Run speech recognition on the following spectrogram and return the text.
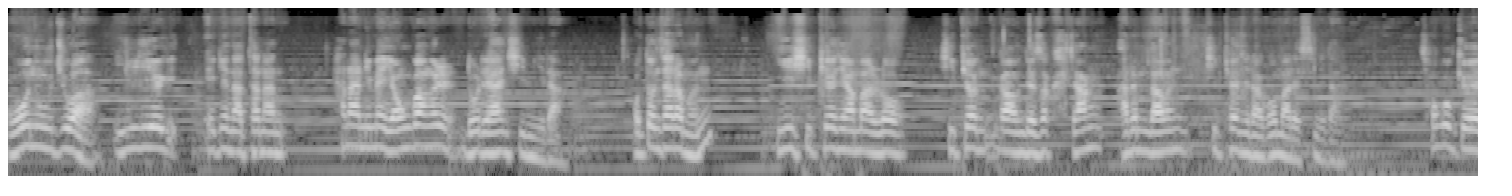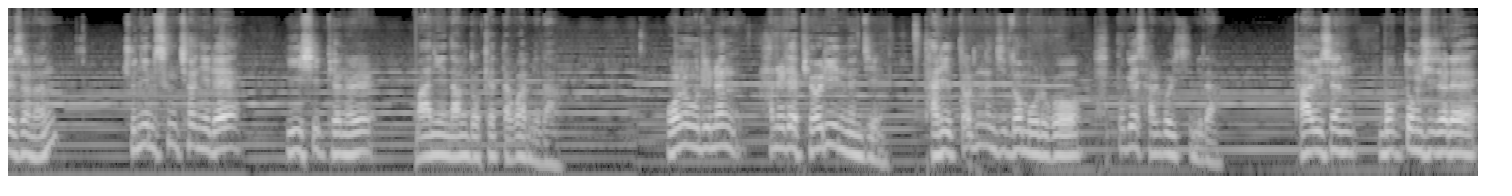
온 우주와 인류에게 나타난 하나님의 영광을 노래한 시입니다. 어떤 사람은 이 시편이야말로 시편 가운데서 가장 아름다운 시편이라고 말했습니다. 서구교회에서는 주님 승천일에 이 시편을 많이 낭독했다고 합니다. 오늘 우리는 하늘에 별이 있는지 달이 떴는지도 모르고 바쁘게 살고 있습니다. 다윗은 목동 시절에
